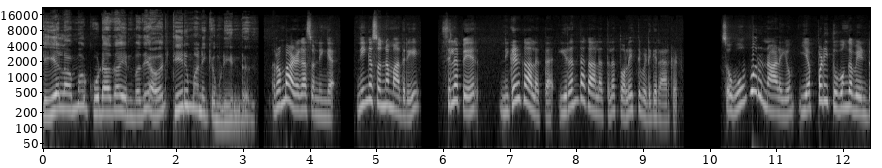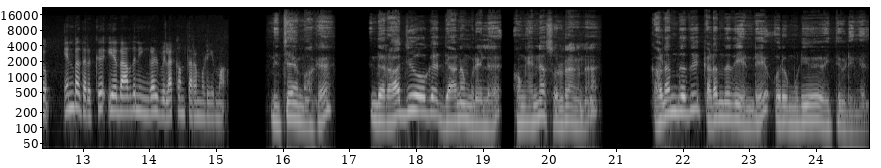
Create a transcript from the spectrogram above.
செய்யலாமா கூடாதா என்பதை அவர் தீர்மானிக்க முடிகின்றது. ரொம்ப அழகா சொன்னீங்க. நீங்க சொன்ன மாதிரி சில பேர் நிகழ்காலத்தை இறந்த காலத்துல தொலைத்து விடுகிறார்கள். ஸோ ஒவ்வொரு நாளையும் எப்படி துவங்க வேண்டும் என்பதற்கு ஏதாவது நீங்கள் விளக்கம் தர முடியுமா? நிச்சயமாக இந்த ராஜயோக தியான முறையில் அவங்க என்ன சொல்கிறாங்கன்னா கடந்தது கடந்தது என்றே ஒரு முடிவை வைத்து விடுங்கள்.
